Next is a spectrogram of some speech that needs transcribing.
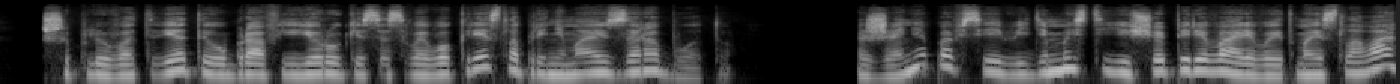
— шиплю в ответ и, убрав ее руки со своего кресла, принимаюсь за работу. Женя, по всей видимости, еще переваривает мои слова,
